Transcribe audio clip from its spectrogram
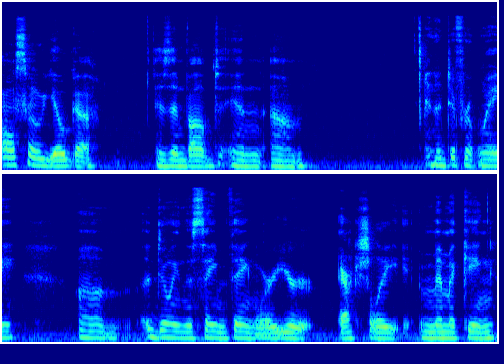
also, yoga is involved in, um, in a different way, um, doing the same thing where you're actually mimicking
